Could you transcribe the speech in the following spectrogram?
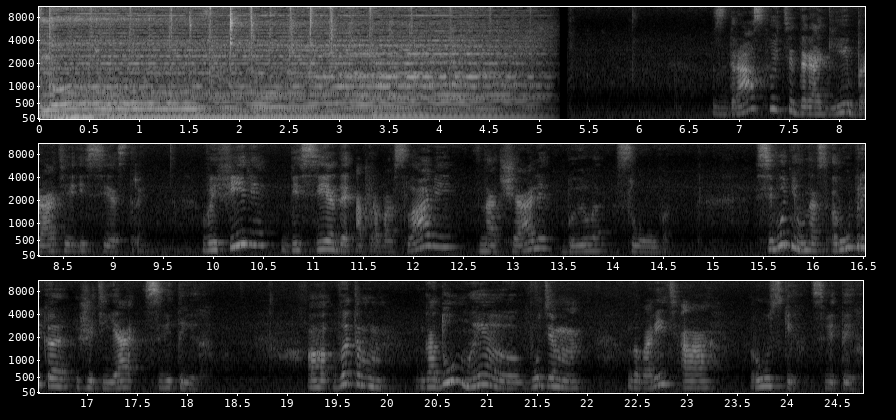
вновь. Здравствуйте, дорогие братья и сестры! В эфире беседы о православии в начале было слово. Сегодня у нас рубрика «Жития святых». А, В этом году мы будем говорить о русских святых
